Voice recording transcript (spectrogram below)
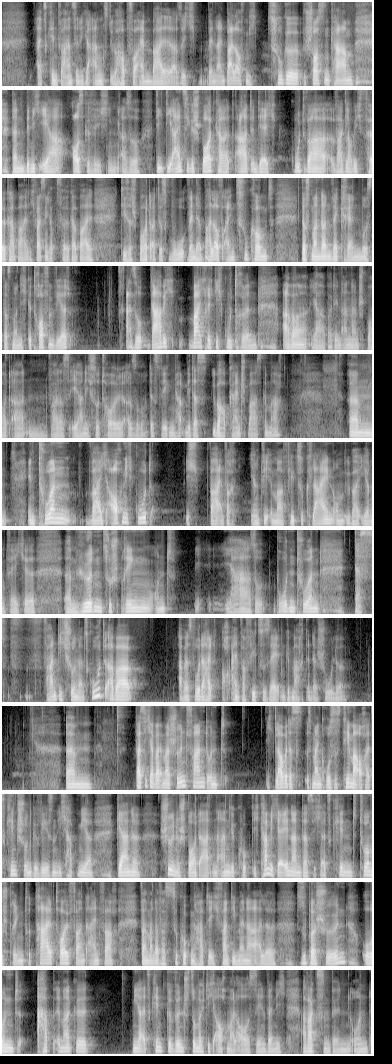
als Kind wahnsinnige Angst überhaupt vor einem Ball. Also ich, wenn ein Ball auf mich zugeschossen kam, dann bin ich eher ausgewichen. Also die, die einzige Sportart, in der ich gut war, war, glaube ich, Völkerball. Ich weiß nicht, ob Völkerball diese Sportart ist, wo, wenn der Ball auf einen zukommt, dass man dann wegrennen muss, dass man nicht getroffen wird. Also da habe ich, war ich richtig gut drin. Aber ja, bei den anderen Sportarten war das eher nicht so toll. Also deswegen hat mir das überhaupt keinen Spaß gemacht. Ähm, in Touren war ich auch nicht gut. Ich war einfach irgendwie immer viel zu klein, um über irgendwelche ähm, Hürden zu springen und ja, so Bodentouren, das fand ich schon ganz gut, aber aber es wurde halt auch einfach viel zu selten gemacht in der Schule. Ähm, was ich aber immer schön fand und ich glaube, das ist mein großes Thema auch als Kind schon gewesen. Ich habe mir gerne schöne Sportarten angeguckt. Ich kann mich erinnern, dass ich als Kind Turmspringen total toll fand, einfach weil man da was zu gucken hatte. Ich fand die Männer alle super schön und habe immer gedacht, mir als Kind gewünscht, so möchte ich auch mal aussehen, wenn ich erwachsen bin. Und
